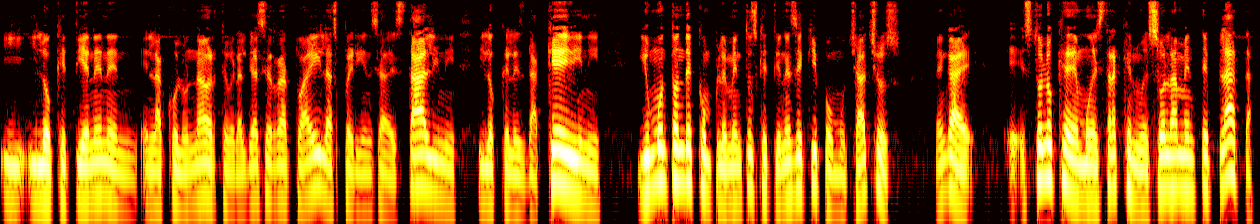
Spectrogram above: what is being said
y, y lo que tienen en, en la columna vertebral de hace rato ahí, la experiencia de Stalin y, y lo que les da Kevin y, y un montón de complementos que tiene ese equipo, muchachos. Venga, eh, eh, esto es lo que demuestra que no es solamente plata,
